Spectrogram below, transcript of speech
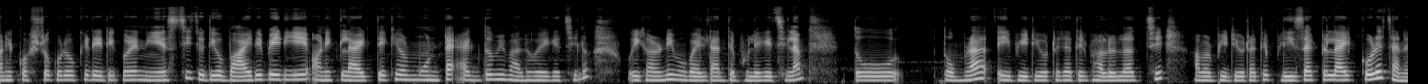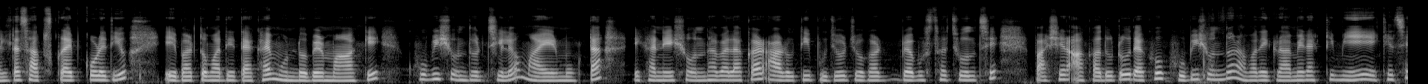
অনেক কষ্ট করে ওকে রেডি করে নিয়ে এসেছি। যদিও বাইরে বেরিয়ে অনেক লাইট দেখে ওর মনটা একদমই ভালো হয়ে গেছিল, ওই কারণেই মোবাইলটা আনতে ভুলে গেছিলাম। তো তোমরা এই ভিডিওটা যাদের ভালো লাগছে, আমার ভিডিওটাতে প্লিজ একটা লাইক করে চ্যানেলটা সাবস্ক্রাইব করে দিও। এবার তোমাদের দেখায় মণ্ডপের মাকে খুবই সুন্দর ছিল মায়ের মুখটা। এখানে সন্ধ্যাবেলাকার আরতি, পুজোর জোগাড় ব্যবস্থা চলছে। পাশের আঁকা দুটোও দেখো খুবই সুন্দর। আমাদের গ্রামের একটি মেয়ে এঁকেছে।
